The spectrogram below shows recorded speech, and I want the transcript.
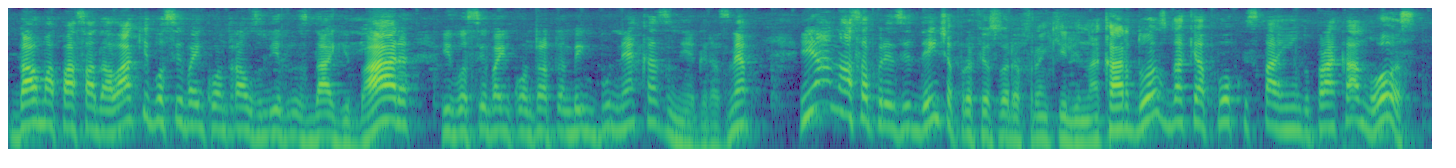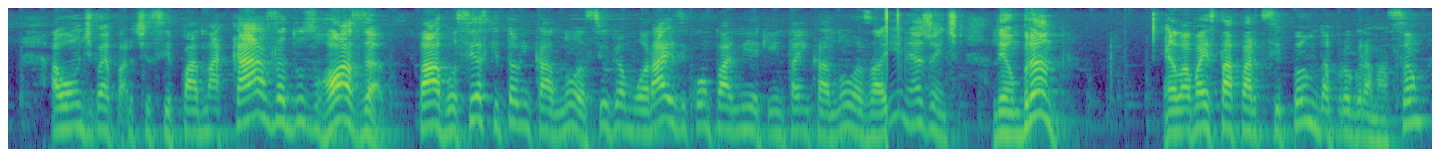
dá uma passada lá que você vai encontrar os livros da Aguibara e você vai encontrar também bonecas negras, né? E a nossa presidente, a professora Franquilina Cardoso, daqui a pouco está indo para Canoas aonde vai participar na Casa dos Rosa, tá? Vocês que estão em Canoas, Silvia Moraes e companhia, quem está em Canoas aí, né, gente? Lembrando, ela vai estar participando da programação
